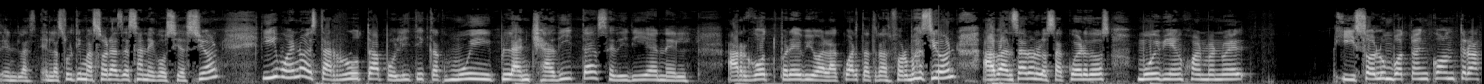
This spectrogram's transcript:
en las, en las últimas horas de esa negociación. Y bueno, esta ruta política muy planchadita, se diría en el argot previo a la cuarta transformación, avanzaron los acuerdos muy bien, Juan Manuel y solo un voto en contra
